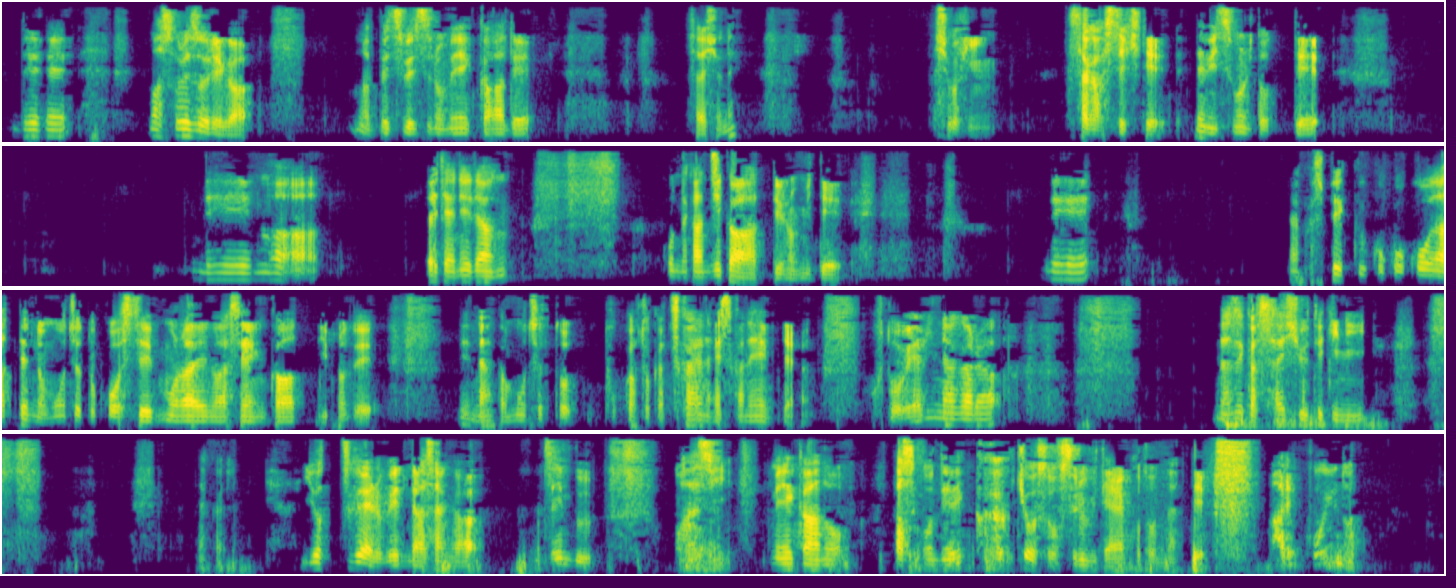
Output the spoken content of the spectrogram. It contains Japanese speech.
で、まあそれぞれが、まあ別々のメーカーで、最初ね、商品探してきて、で、見積もり取って、で、まあ、だいたい値段、こんな感じかっていうのを見て、で、なんかスペックこここうなってんのもうちょっとこうしてもらえませんかっていうので、で、なんかもうちょっと特化とか使えないですかねみたいなことをやりながら、なぜか最終的に、なんか、4つぐらいのベンダーさんが全部同じメーカーのパソコンで価格競争するみたいなことになって、あれこういうの、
